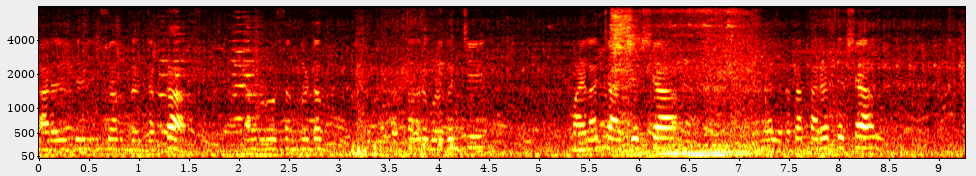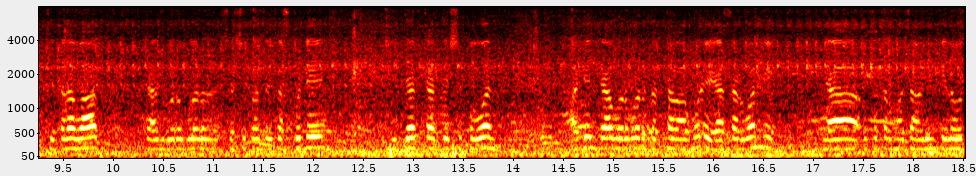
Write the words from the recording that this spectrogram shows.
कार्याध्यक्ष जगता त्याचबरोबर संघटक रत्नागर बडगंची महिलांच्या अध्यक्षा तथा कार्याध्यक्षा चित्रा वाघ त्याचबरोबर शशिकांत कसपटे विद्यार्थ्याध्यक्ष पवन पाटील त्याबरोबर दत्ता वाघमोडे या सर्वांनी या उपक्रमाचं आयोजन केलं होतं.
